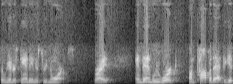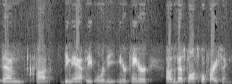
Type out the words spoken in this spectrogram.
so we understand the industry norms, right? And then we work on top of that to get them, uh, being the athlete or the entertainer, uh, the best possible pricing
